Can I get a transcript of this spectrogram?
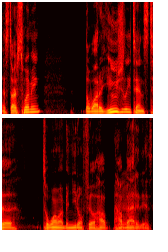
and start swimming, the water usually tends to to warm up, and you don't feel how how Yeah. bad it is.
